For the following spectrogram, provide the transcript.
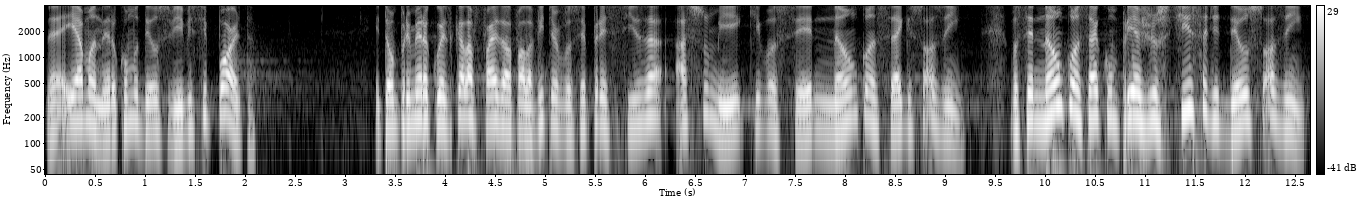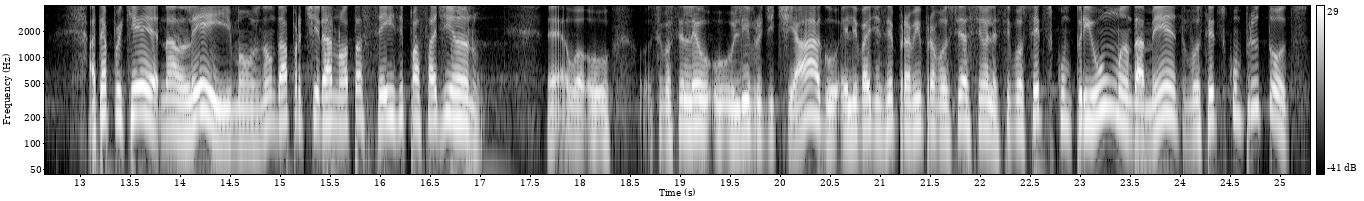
né, e é a maneira como Deus vive e se porta. Então, a primeira coisa que ela faz, ela fala: Vitor, você precisa assumir que você não consegue sozinho. Você não consegue cumprir a justiça de Deus sozinho. Até porque na lei, irmãos, não dá para tirar nota 6 e passar de ano. É, o, o, se você ler o, o, livro de Tiago, ele vai dizer para mim e para você assim: olha, se você descumprir um mandamento, você descumpriu todos.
